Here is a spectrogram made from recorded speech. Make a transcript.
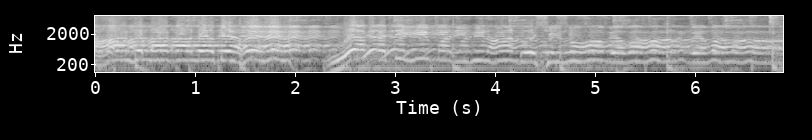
ન ઓલા ભાંગલા ગાલે એક દી મારી વીણા ડોશી નો વ્યવહાર વ્યવહાર.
